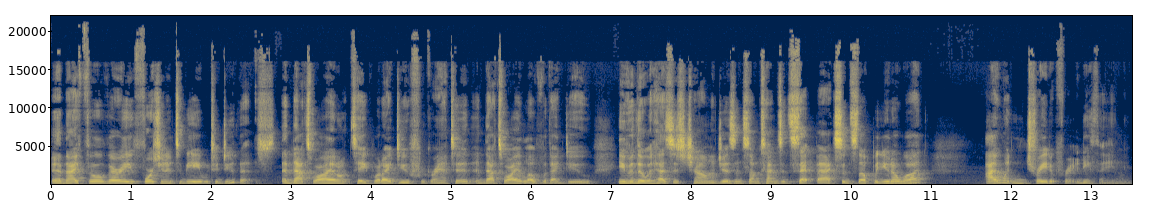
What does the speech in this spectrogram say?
and I feel very fortunate to be able to do this. And that's why I don't take what I do for granted. And that's why I love what I do, even though it has its challenges and sometimes it's setbacks and stuff. But you know what? I wouldn't trade it for anything.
